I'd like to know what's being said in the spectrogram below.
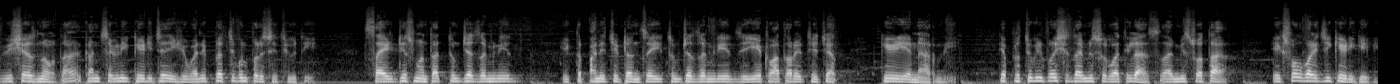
विषयच नव्हता कारण सगळी केळीच्या हिशोबाने प्रतिकूल परिस्थिती होती. सायंटिस्ट म्हणतात तुमच्या जमिनीत एक तर पाण्याची टंचाई तुमच्या जमिनीत जे येट वातावरण त्याच्यात केळी येणार नाही. त्या प्रतिकूल परिस्थितीत आम्ही सुरुवातीलाच आम्ही स्वतः एक्सपोर्ट कॉलेजची केळी केली.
